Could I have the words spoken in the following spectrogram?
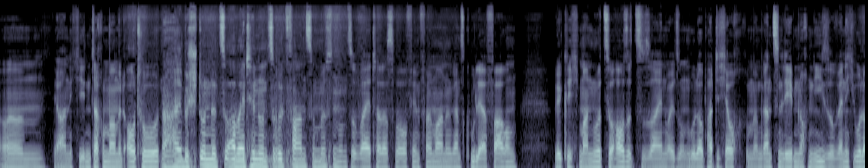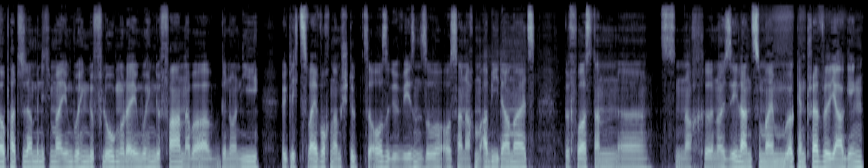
ähm, ja, nicht jeden Tag immer mit Auto eine halbe Stunde zur Arbeit hin und zurück fahren zu müssen und so weiter. Das war auf jeden Fall mal eine ganz coole Erfahrung, wirklich mal nur zu Hause zu sein, weil so einen Urlaub hatte ich auch in meinem ganzen Leben noch nie. So, wenn ich Urlaub hatte, dann bin ich immer irgendwo hingeflogen oder irgendwo hingefahren, aber bin noch nie wirklich zwei Wochen am Stück zu Hause gewesen, so außer nach dem Abi damals, bevor es dann äh, nach äh, Neuseeland zu meinem Work-and-Travel-Jahr ging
